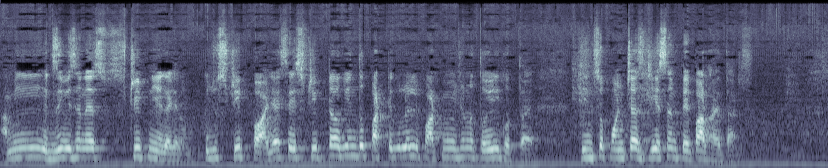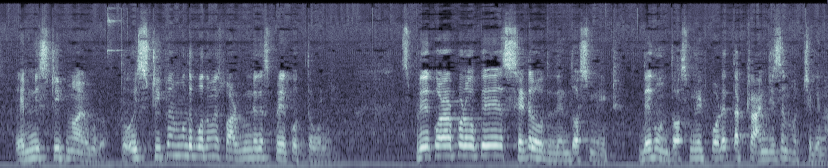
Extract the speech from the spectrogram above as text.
আমি এক্সিবিশনে স্ট্রিপ নিয়ে গেছিলাম। কিছু স্ট্রিপ পাওয়া যায় সেই স্ট্রিপটাও কিন্তু পার্টিকুলারলি পারফিউমের জন্য তৈরি করতে হয়। তিনশো পঞ্চাশ জিএসএম পেপার হয় তার। এমনি স্ট্রিপ নয় ওগুলো। তো ওই স্ট্রিপের মধ্যে প্রথমে পারফিউমটাকে স্প্রে করতে বলুন। স্প্রে করার পর ওকে সেটেল হতে দিন দশ মিনিট। দেখুন দশ মিনিট পরে তার ট্রানজিশন হচ্ছে কিনা।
